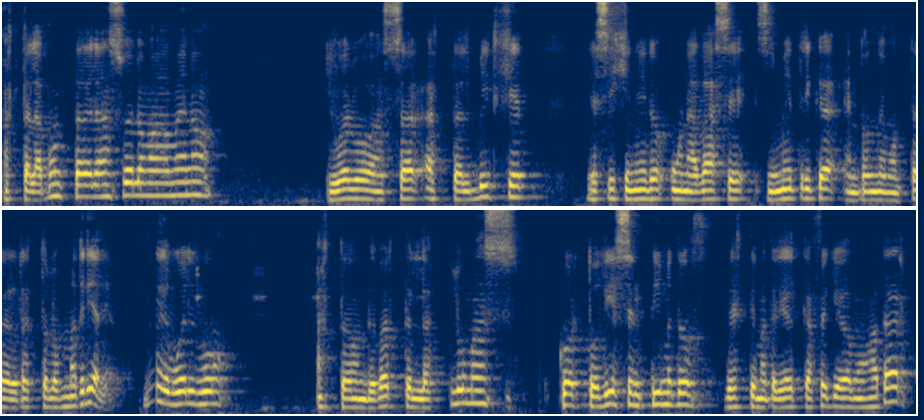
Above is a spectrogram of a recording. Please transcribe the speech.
hasta la punta del anzuelo más o menos y vuelvo a avanzar hasta el bithead y así genero una base simétrica en donde montar el resto de los materiales. Me devuelvo hasta donde parten las plumas, corto 10 centímetros de este material café que vamos a atar,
